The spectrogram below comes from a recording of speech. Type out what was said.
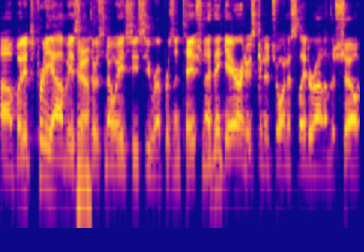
Uh, but it's pretty obvious yeah. that there's no ACC representation. I think Aaron, who's going to join us later on in the show,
